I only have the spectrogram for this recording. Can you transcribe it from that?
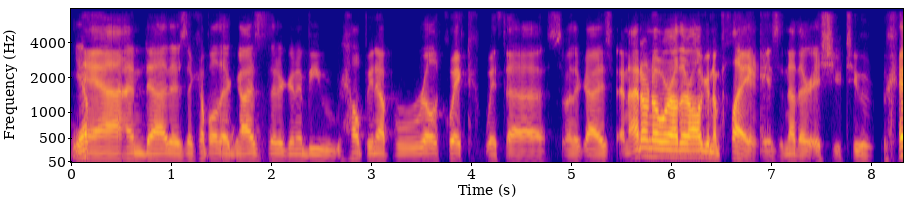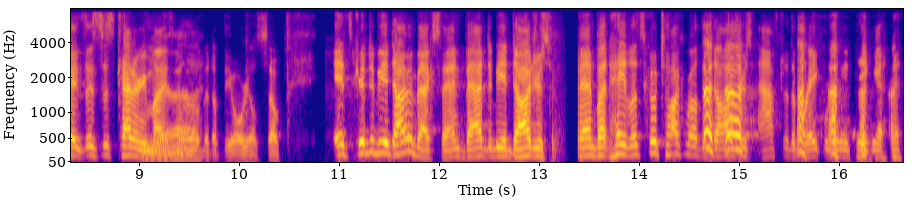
Yep. And uh, there's a couple other guys that are going to be helping up real quick with uh, some other guys. And I don't know where they're all going to play is another issue too. Because this just kind of reminds yeah. me a little bit of the Orioles. So it's good to be a Diamondbacks fan, bad to be a Dodgers fan. But hey, let's go talk about the Dodgers after the break. We're going to take a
